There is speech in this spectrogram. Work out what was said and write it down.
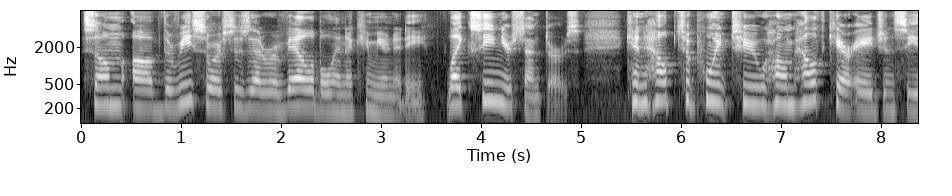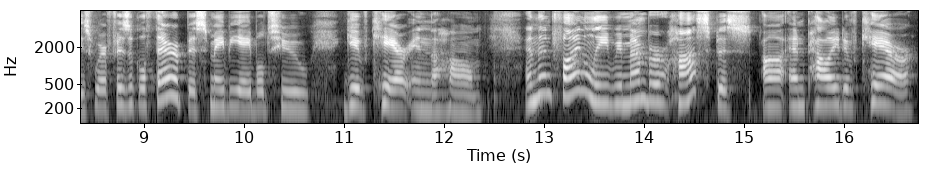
some of the resources that are available in a community, like senior centers, can help to point to home health care agencies where physical therapists may be able to give care in the home. And then finally, remember hospice uh, and palliative care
